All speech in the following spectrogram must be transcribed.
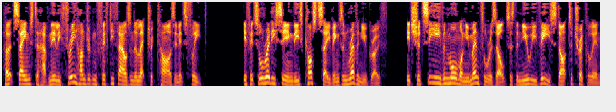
Hertz aims to have nearly 350,000 electric cars in its fleet. If it's already seeing these cost savings and revenue growth, it should see even more monumental results as the new EVs start to trickle in.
